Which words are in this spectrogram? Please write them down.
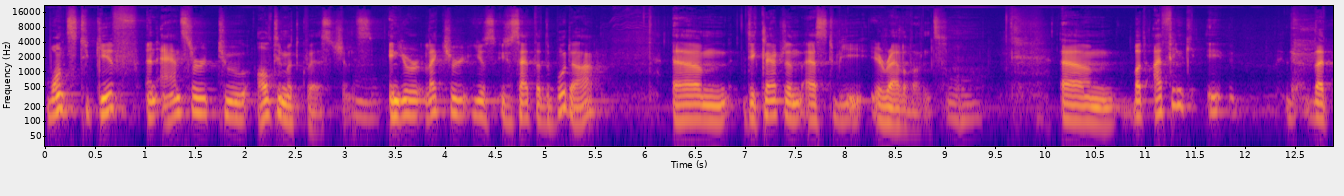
wants to give an answer to ultimate questions. Mm. In your lecture, you, you, said that the Buddha um, declared them as to be irrelevant. Mm -hmm. Um, but I think it, that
